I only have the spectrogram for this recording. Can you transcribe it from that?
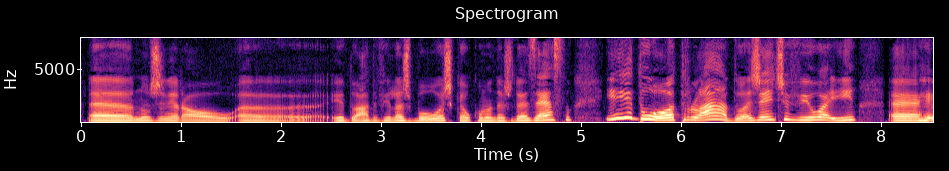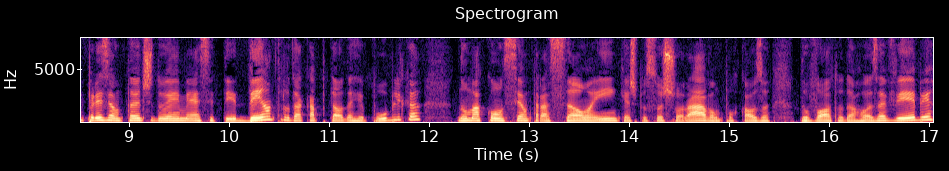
uh, no general uh, Eduardo Vilas Boas, que é o comandante do Exército, e do outro lado a gente viu aí uh, do MST dentro da capital da República, numa concentração aí em que as pessoas choravam por causa do voto da Rosa Weber,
